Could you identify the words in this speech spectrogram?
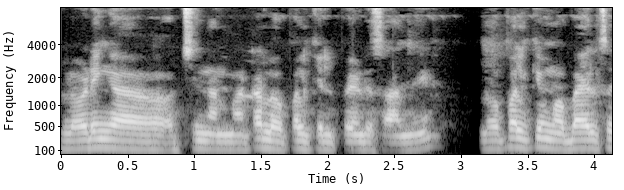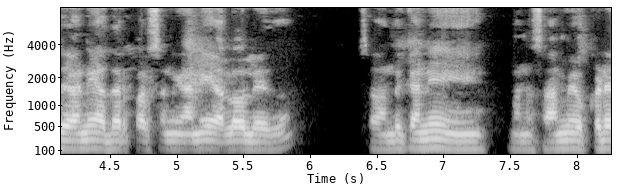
లోడింగ్ వచ్చిందనమాట లోపలికి వెళ్ళిపోయిండు స్వామి. లోపలికి మొబైల్స్ కానీ అదర్ పర్సన్ కానీ అలో లేదు. సో అందుకని మన స్వామి ఒక్కడే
